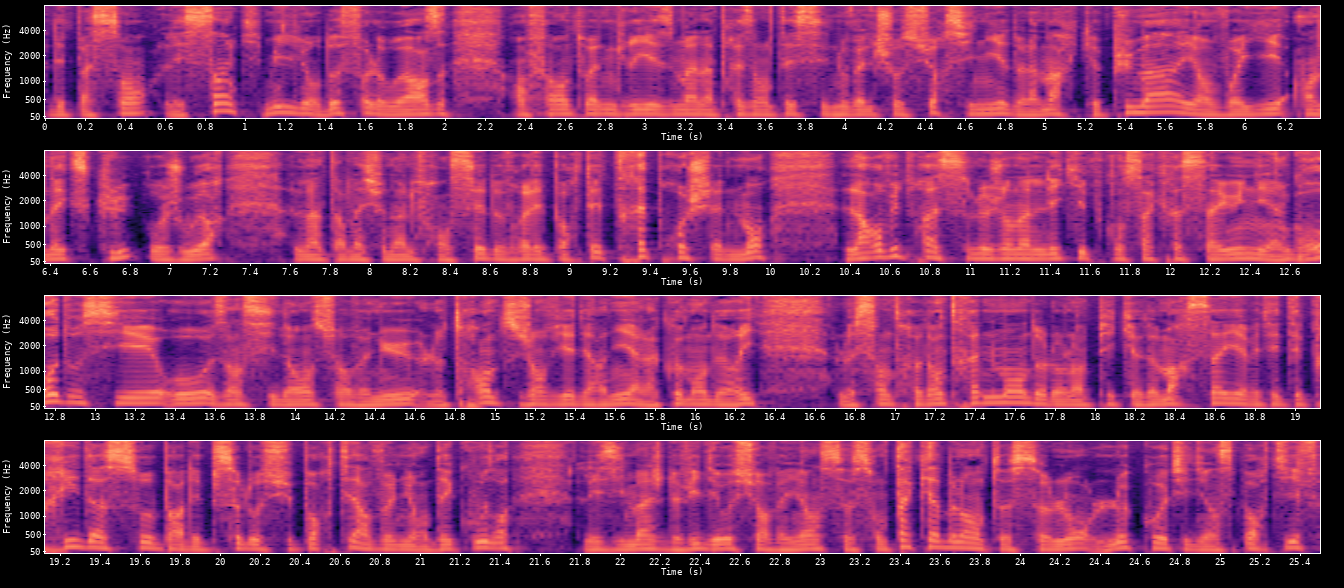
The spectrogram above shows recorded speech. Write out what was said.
dépassant les 5 millions de followers. Enfin, Antoine Griezmann a présenté ses nouvelles chaussures signées de la marque Puma et envoyées en exclu aux joueurs. L'international français devrait les porter très prochainement. La revue de presse, le journal L'équipe consacre sa une et un gros dossier aux incidents survenus le 30 janvier dernier à la commanderie. Le centre d'entraînement de l'Olympique de Marseille avait été pris d'assaut par des pseudo-supporters venus en découdre. Les images de vidéosurveillance sont accablantes selon le quotidien sportif.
